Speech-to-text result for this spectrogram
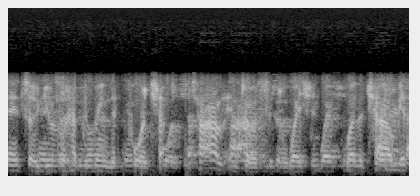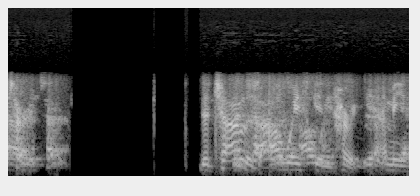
And so you don't have to bring the poor child into a situation where the child gets hurt. The child is always getting hurt. I mean,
